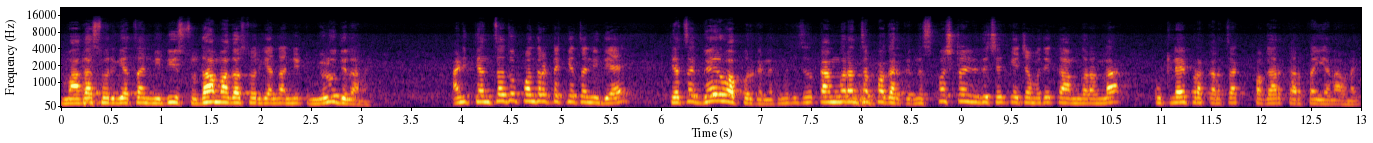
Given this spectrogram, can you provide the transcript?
मागासवर्गीयाचा निधी सुद्धा मागासवर्गीयांना नीट मिळू दिला नाही. आणि त्यांचा जो पंधरा टक्केचा निधी आहे त्याचा गैरवापर करण्यात म्हणजे जसं कामगारांचा पगार करणं स्पष्ट निर्देश आहेत की याच्यामध्ये कामगारांना कुठल्याही प्रकारचा पगार करता येणार नाही.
